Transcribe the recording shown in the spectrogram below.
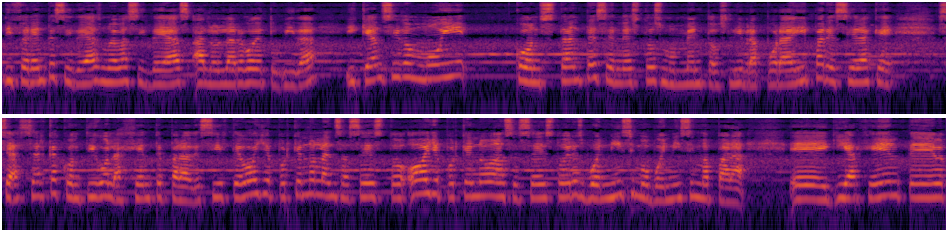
diferentes ideas, nuevas ideas a lo largo de tu vida y que han sido muy constantes en estos momentos, Libra. Por ahí pareciera que se acerca contigo la gente para decirte, oye, ¿por qué no lanzas esto? Oye, ¿por qué no haces esto? Eres buenísimo, buenísima para eh, guiar gente,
